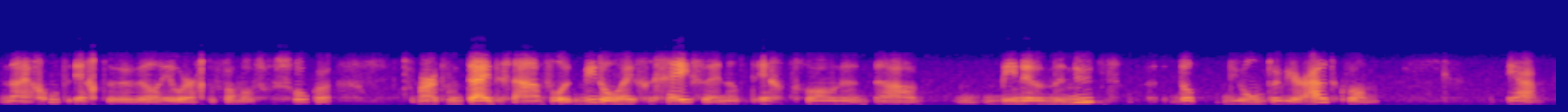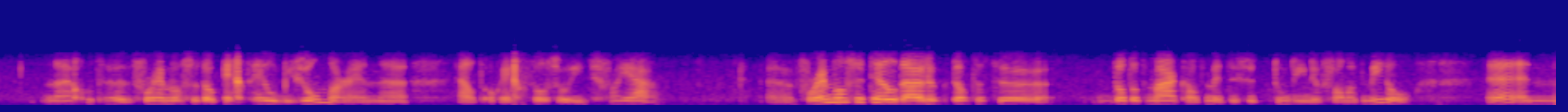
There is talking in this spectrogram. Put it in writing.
nou ja, goed, echt uh, wel heel erg ervan was geschrokken. Maar toen tijdens de aanval het middel heeft gegeven en dat het echt gewoon uh, binnen een minuut dat die hond er weer uitkwam. Ja, nou ja, goed, uh, voor hem was het ook echt heel bijzonder. En hij had ook echt wel zoiets van, ja, voor hem was het heel duidelijk dat het, dat het te maken had met dus het toedienen van het middel. Hè? En...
